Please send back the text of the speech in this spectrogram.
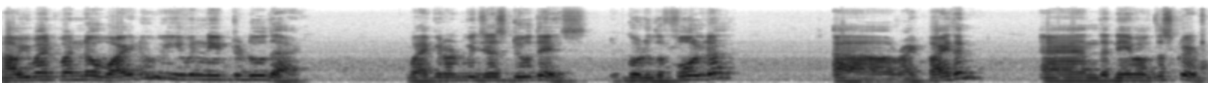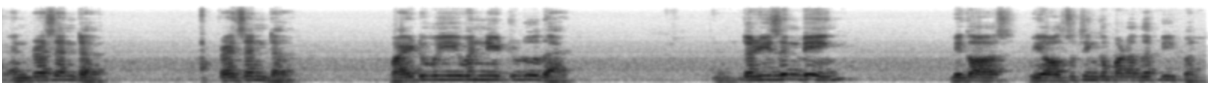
Now you might wonder why do we even need to do that? Why cannot we just do this? Go to the folder, uh, write Python and the name of the script and press enter. Press enter. Why do we even need to do that? The reason being because we also think about other people.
